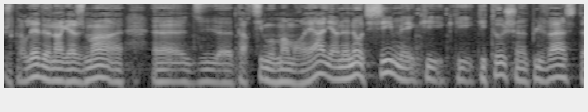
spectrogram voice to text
Je vous parlais d'un engagement euh, euh, du euh, Parti Mouvement Montréal. Il y en a un autre ici, mais qui, qui, qui touche un plus vaste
